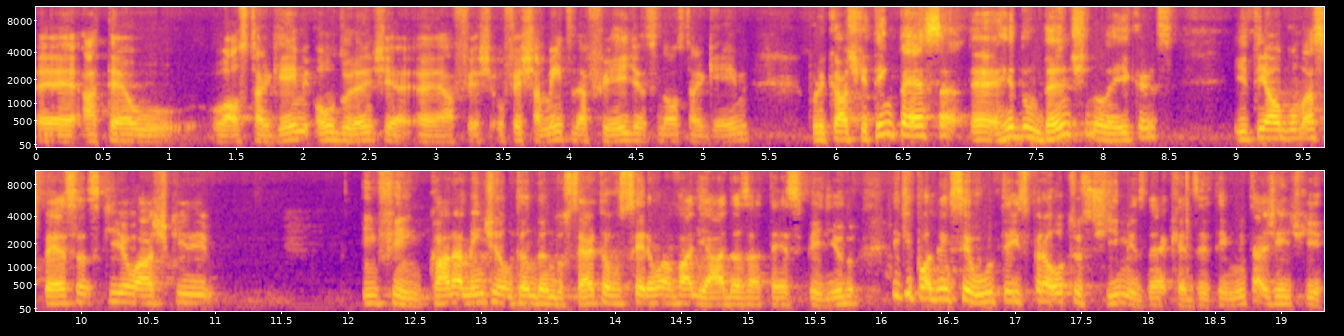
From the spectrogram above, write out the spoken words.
é, até o, o All-Star Game ou durante é, fecha, o fechamento da Free Agency no All-Star Game, porque eu acho que tem peça é, redundante no Lakers e tem algumas peças que eu acho que enfim, claramente não estão dando certo ou serão avaliadas até esse período e que podem ser úteis para outros times, né? Quer dizer, tem muita gente que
